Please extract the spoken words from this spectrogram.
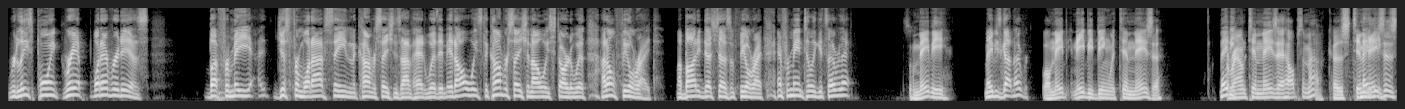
release point, grip, whatever it is. But for me, just from what I've seen and the conversations I've had with him, it always the conversation I always started with, "I don't feel right. My body just doesn't feel right." And for me, until he gets over that, So maybe, maybe he's gotten over it. well, maybe maybe being with Tim Mayza Maybe. around Tim Mayza helps him out because Tim Maybe. Mayza's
